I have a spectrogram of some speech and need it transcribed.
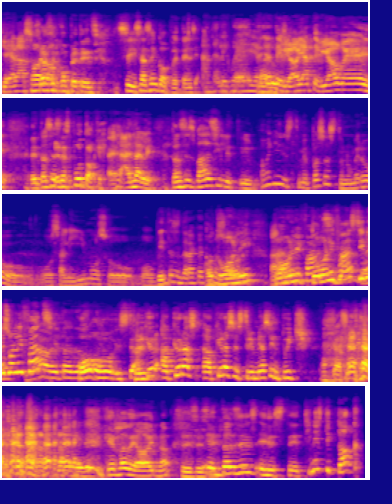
Quieras o Se no. hace competencia. Sí, se hacen competencia. Ándale, güey, ya, te vio, ya te vio, güey. Entonces, ¿Eres puto o qué? eh, ándale. Entonces vas y le, oye, este, ¿me pasas tu número o, o salimos o, o vente a sentar acá con ¿O tu nosotros? Only? ¿Tu Ah, OnlyFans? ¿Tu OnlyFans? ¿Tienes OnlyFans? ya O, o, este, ¿a, Sí. qué, hora- a qué horas, ¿A qué horas streameas en Twitch? que es lo de hoy, ¿no? Sí, sí, sí. Entonces, este, ¿tienes TikTok?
